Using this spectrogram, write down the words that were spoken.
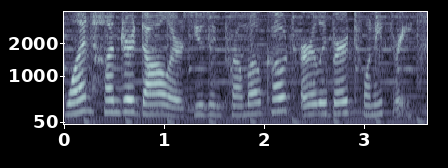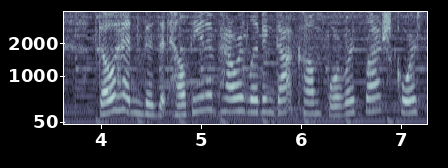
$100 using promo code EARLYBIRD23. Go ahead and visit healthyandempoweredliving.com forward slash course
